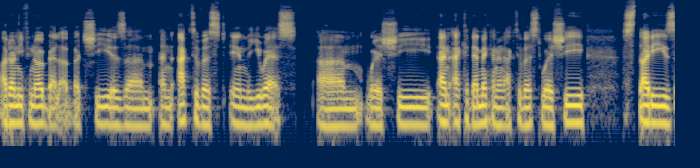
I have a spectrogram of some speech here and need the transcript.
I don't know if you know Bella, but she is um, an activist in the U.S. Um, where she an academic and an activist where she studies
